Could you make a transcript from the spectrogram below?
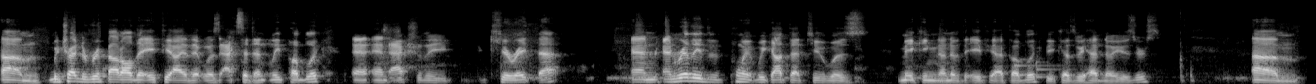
Um, we tried to rip out all the API that was accidentally public and, and actually curate that. And and really the point we got that to was making none of the API public because we had no users. Um,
